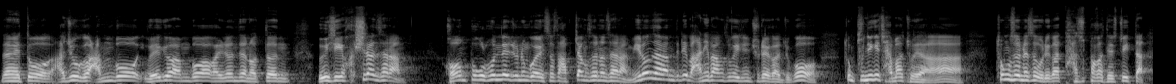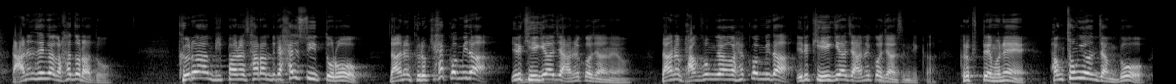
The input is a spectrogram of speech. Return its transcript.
그다음에 또 아주 그 안보 외교 안보와 관련된 어떤 의식이 확실한 사람 거원폭을 혼내주는 거에 있어서 앞장서는 사람 이런 사람들이 많이 방송에 진출해가지고 좀 분위기 잡아줘야 총선에서 우리가 다수파가 될 수 있다라는 생각을 하더라도 그러한 비판을 사람들이 할 수 있도록 나는 그렇게 할 겁니다 이렇게 얘기하지 않을 거잖아요. 나는 방송장을 할 겁니다 이렇게 얘기하지 않을 거지 않습니까? 그렇기 때문에 방통위원장도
